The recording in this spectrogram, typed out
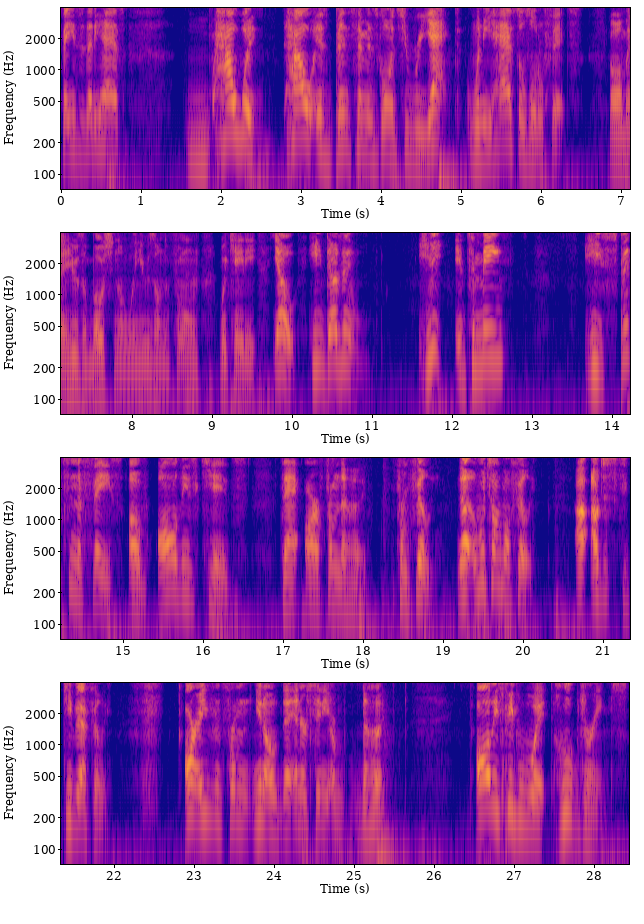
phases that he has, how would how is Ben Simmons going to react when he has those little fits? oh man, he was emotional when he was on the phone with KD. Yo, he doesn't. He to me, he spits in the face of all these kids that are from the hood, from Philly. Uh, we're talking about Philly. I'll just keep it at Philly, or even from you know the inner city or the hood. All these people with hoop dreams,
